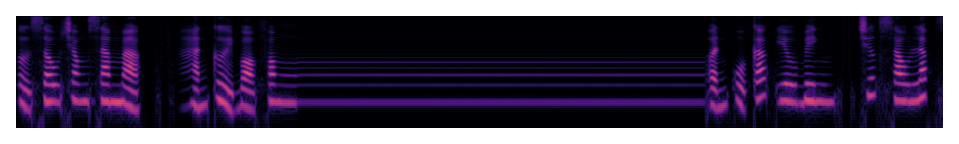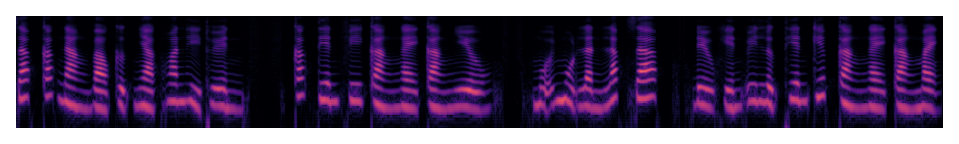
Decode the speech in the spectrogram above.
Ở sâu trong sa mạc, hắn cởi bỏ phong ấn của các yêu binh, trước sau lắp ráp các nàng vào cực nhạc hoan hỷ thuyền. Các tiên phi càng ngày càng nhiều, mỗi một lần lắp ráp đều khiến uy lực thiên kiếp càng ngày càng mạnh.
